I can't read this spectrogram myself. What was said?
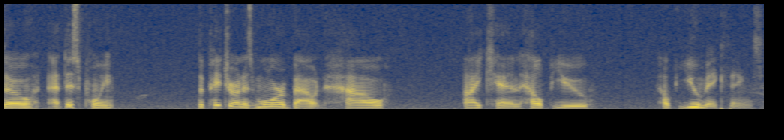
So at this point, the Patreon is more about how I can help you help you make things.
